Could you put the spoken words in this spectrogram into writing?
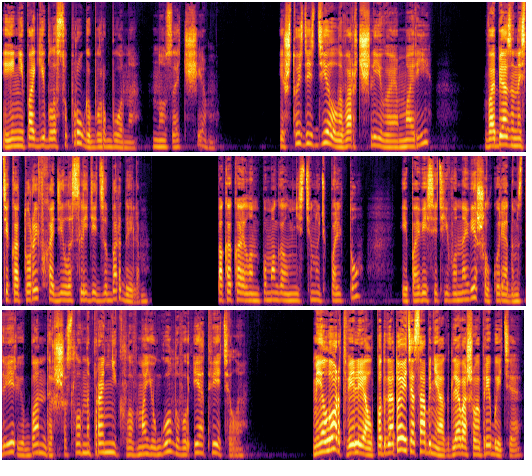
и не погибла супруга Бурбона. Но зачем? И что здесь делала ворчливая Мари, в обязанности которой входило следить за борделем? Пока Кайлан помогал мне стянуть пальто и повесить его на вешалку рядом с дверью, бандерша словно проникла в мою голову и ответила. «Милорд велел подготовить особняк для вашего прибытия.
